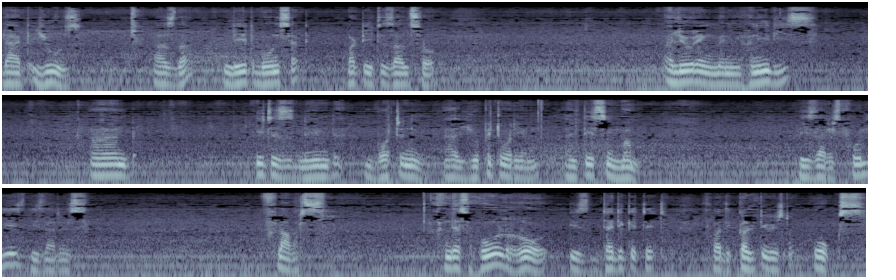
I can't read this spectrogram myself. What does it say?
that use as the late bone set, but it is also alluring many honeybees and it is named botany uh, Eupatorium altissimum. These are its foliage, these are its flowers. And this whole row is dedicated for the cultivation of oaks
